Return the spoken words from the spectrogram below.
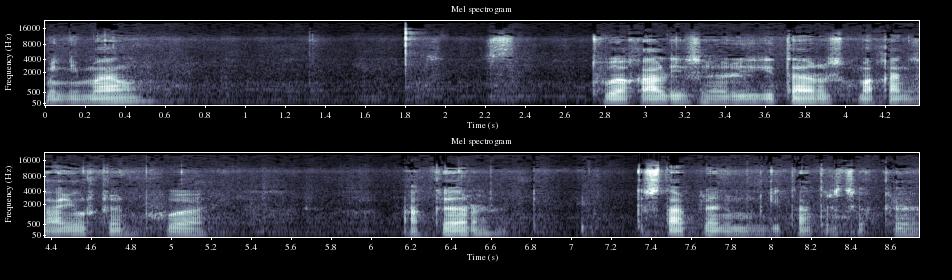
minimal dua kali sehari kita harus makan sayur dan buah agar kestabilan imun kita terjaga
